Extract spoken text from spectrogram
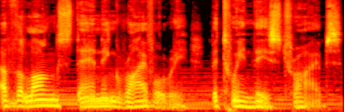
of the long standing rivalry between these tribes,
